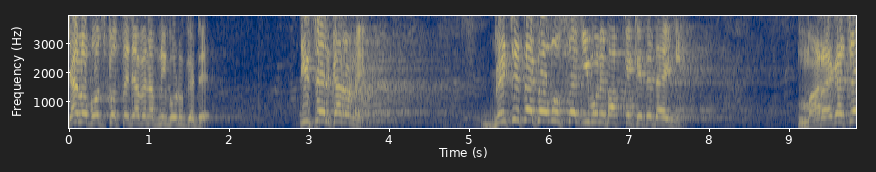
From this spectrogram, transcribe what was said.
কেন ভোজ করতে যাবেন আপনি গরু কেটে? কিসের কারণে? বেঁচে থাকা অবস্থায় জীবনে বাপকে খেতে দেয়নি। মারা গেছে,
